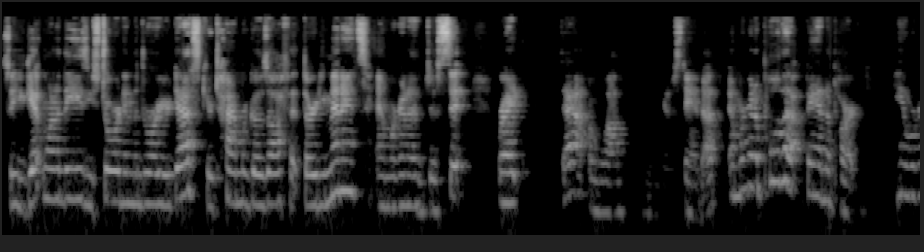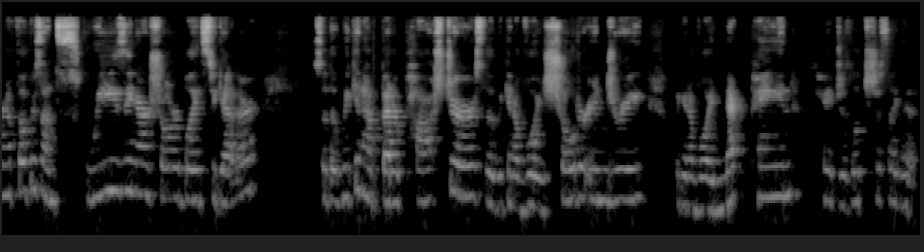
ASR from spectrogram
So you get one of these, you store it in the drawer of your desk, your timer goes off at 30 minutes, and we're gonna just sit right that, oh, well, I'm gonna stand up, and we're gonna pull that band apart. Okay, we're gonna focus on squeezing our shoulder blades together so that we can have better posture, so that we can avoid shoulder injury, we can avoid neck pain. Okay, it just looks just like this.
